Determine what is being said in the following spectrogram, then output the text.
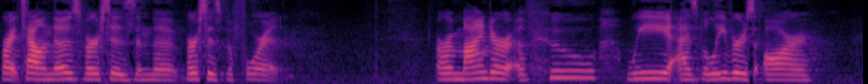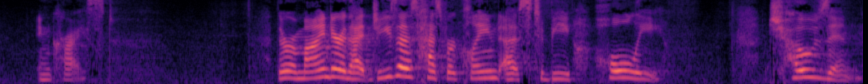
writes out in those verses and the verses before it a reminder of who we as believers are in Christ. The reminder that Jesus has proclaimed us to be holy, chosen,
